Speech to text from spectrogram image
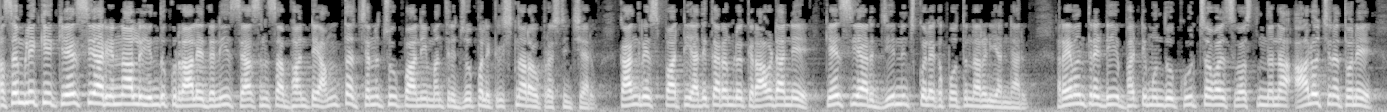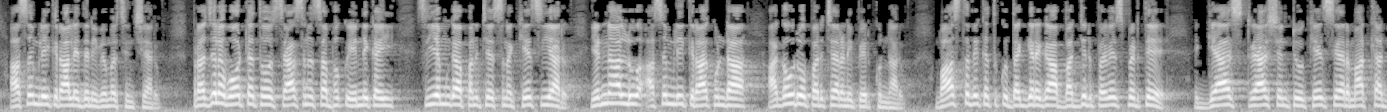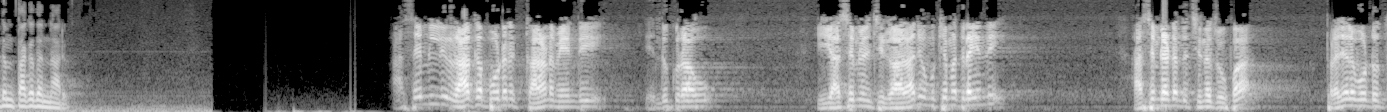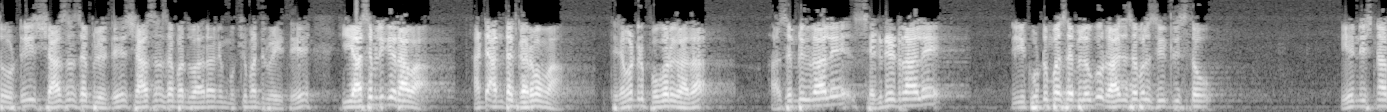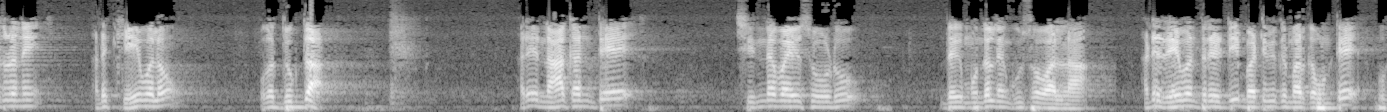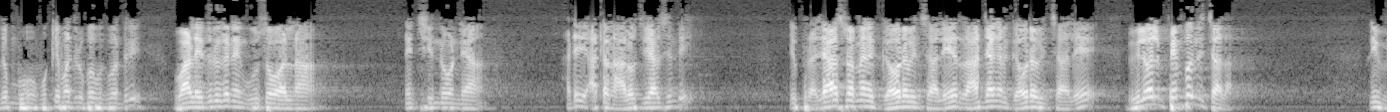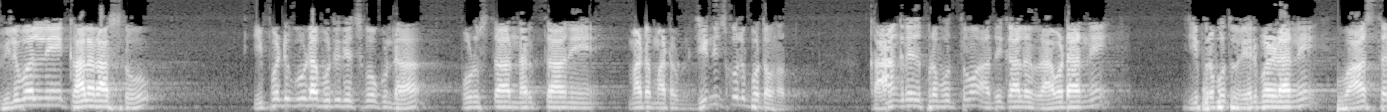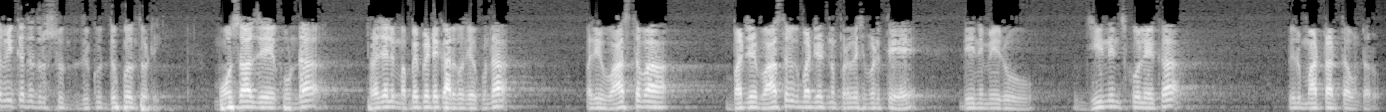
అసెంబ్లీకి కేసీఆర్ ఇన్నాళ్ళు ఎందుకు రాలేదని శాసనసభ అంటే అంత చిన్నచూప అని మంత్రి జూపల్లి కృష్ణారావు ప్రశ్నించారు. కాంగ్రెస్ పార్టీ అధికారంలోకి రావడాన్నే కేసీఆర్ జీర్ణించుకోలేకపోతున్నారని అన్నారు. రేవంత్ రెడ్డి భట్టి ముందు కూర్చోవలసి వస్తుందన్న ఆలోచనతోనే అసెంబ్లీకి రాలేదని విమర్శించారు. ప్రజల ఓట్లతో శాసనసభకు ఎన్నికై సీఎంగా పనిచేసిన కేసీఆర్ ఎన్నాళ్ళు అసెంబ్లీకి రాకుండా అగౌరవపరిచారని పేర్కొన్నారు. వాస్తవికతకు దగ్గరగా బడ్జెట్ ప్రవేశపెడితే గ్యాస్ ట్రాష్ అంటూ కేసీఆర్ మాట్లాడడం తగదన్నారు. అసెంబ్లీ రాకపోవడానికి కారణం ఏంది ఎందుకు రావు? ఈ అసెంబ్లీ నుంచి కాదా అని ముఖ్యమంత్రి అయింది. అసెంబ్లీ అంటే అంత చిన్న చూప. ప్రజల ఓటుతోటి శాసనసభ్యులు అయితే శాసనసభ ద్వారా నీ ముఖ్యమంత్రి అయితే ఈ అసెంబ్లీకి రావా? అంటే అంత గర్వమా? తినమంటారు పొగరు కాదా? అసెంబ్లీకి రాలే సెక్రటరీ రాలే. ఈ కుటుంబ సభ్యులకు రాజ్యసభలో సీట్లు ఇస్తావు. ఏం నిష్ణాతుడని? అంటే కేవలం ఒక దుగ్ధ. అరే నాకంటే చిన్న వయసోడు దగ్గర ముందర నేను కూర్చోవాలనా? అంటే రేవంత్ రెడ్డి బట్టి విక్రమార్క ఉంటే ఒక ముఖ్యమంత్రి ఉప ముఖ్యమంత్రి వాళ్ళ ఎదురుగా నేను కూర్చోవాలనా? నేను చిన్నోడ్నా? అంటే అట్లా ఆలోచించాల్సింది ఈ ప్రజాస్వామ్యాన్ని గౌరవించాలి రాజ్యాంగాన్ని గౌరవించాలి విలువల్ని పెంపొందించాలా? నీ విలువల్ని కాలరాస్తూ ఇప్పటికి కూడా బుద్ధి తెచ్చుకోకుండా పొడుస్తా నరుకుతా అని మాట మాట జీర్ణించుకోలేకపోతా ఉన్నారు కాంగ్రెస్ ప్రభుత్వం అధికారులు రావడాన్ని ఈ ప్రభుత్వం ఏర్పడడాన్ని వాస్తవికత దృష్టి దృక్పథంతో మోసాలు చేయకుండా ప్రజలు మభ్యపెట్టే కార్యక్రమం చేయకుండా మరి వాస్తవ బడ్జెట్ వాస్తవిక బడ్జెట్ను ప్రవేశపెడితే దీన్ని మీరు జీర్ణించుకోలేక మీరు మాట్లాడుతూ ఉంటారు.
